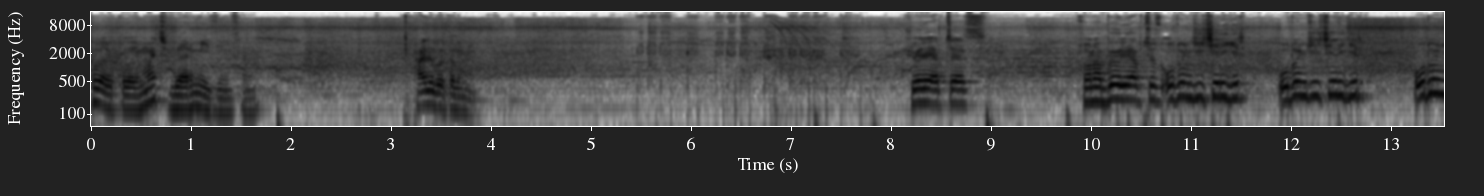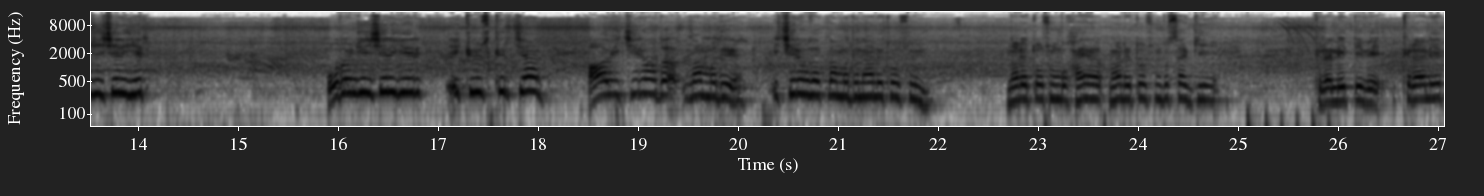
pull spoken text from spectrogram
kolay kolay maç vermeyiz insana. Hadi bakalım. Şöyle yapacağız. Sonra böyle yapacağız. Oduncu içeri gir. Oduncu içeri gir. Oduncu içeri gir. Oduncu içeri gir. 240 can. Abi içeri odaklanmadı. İçeri odaklanmadı. Nalet olsun. Nalet olsun bu hayat. Nalet olsun bu sevgi. Kraliyet devi. Kraliyet.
